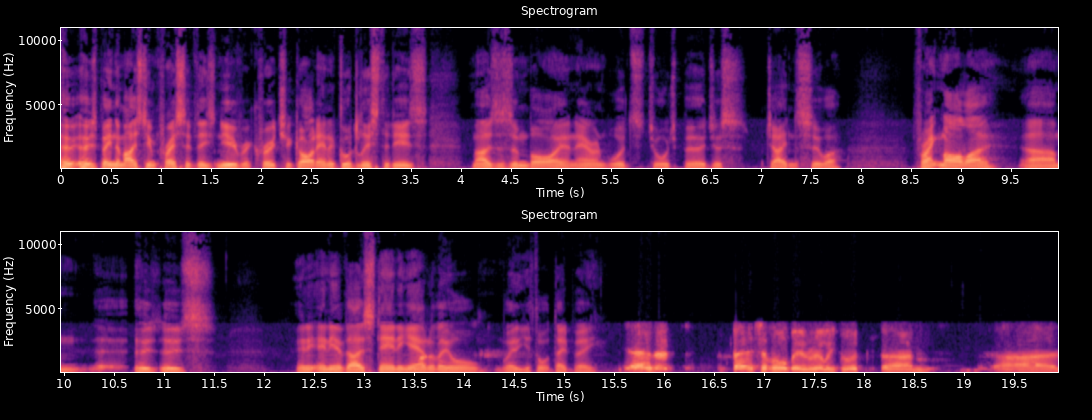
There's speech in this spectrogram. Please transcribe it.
who, who's been the most impressive? These new recruits you got, and a good list it is. Moses Mbye and Aaron Woods, George Burgess, Jaydn Su'A, Frank Molo. Um, uh, who's, who's any, any of those standing out? Or are they all where you thought they'd be? Yeah, the bats have all been really good. Um, uh,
